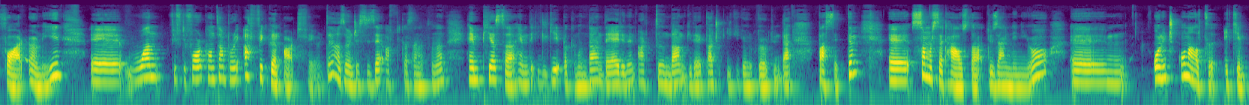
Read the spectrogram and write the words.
fuar örneğin e, 154 Contemporary African Art Fair'di. Az önce size Afrika sanatının hem piyasa hem de ilgi bakımından değerinin arttığından giderek daha çok ilgi gördüğünden bahsettim. E, Somerset House'da düzenleniyor. E, 13-16 Ekim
